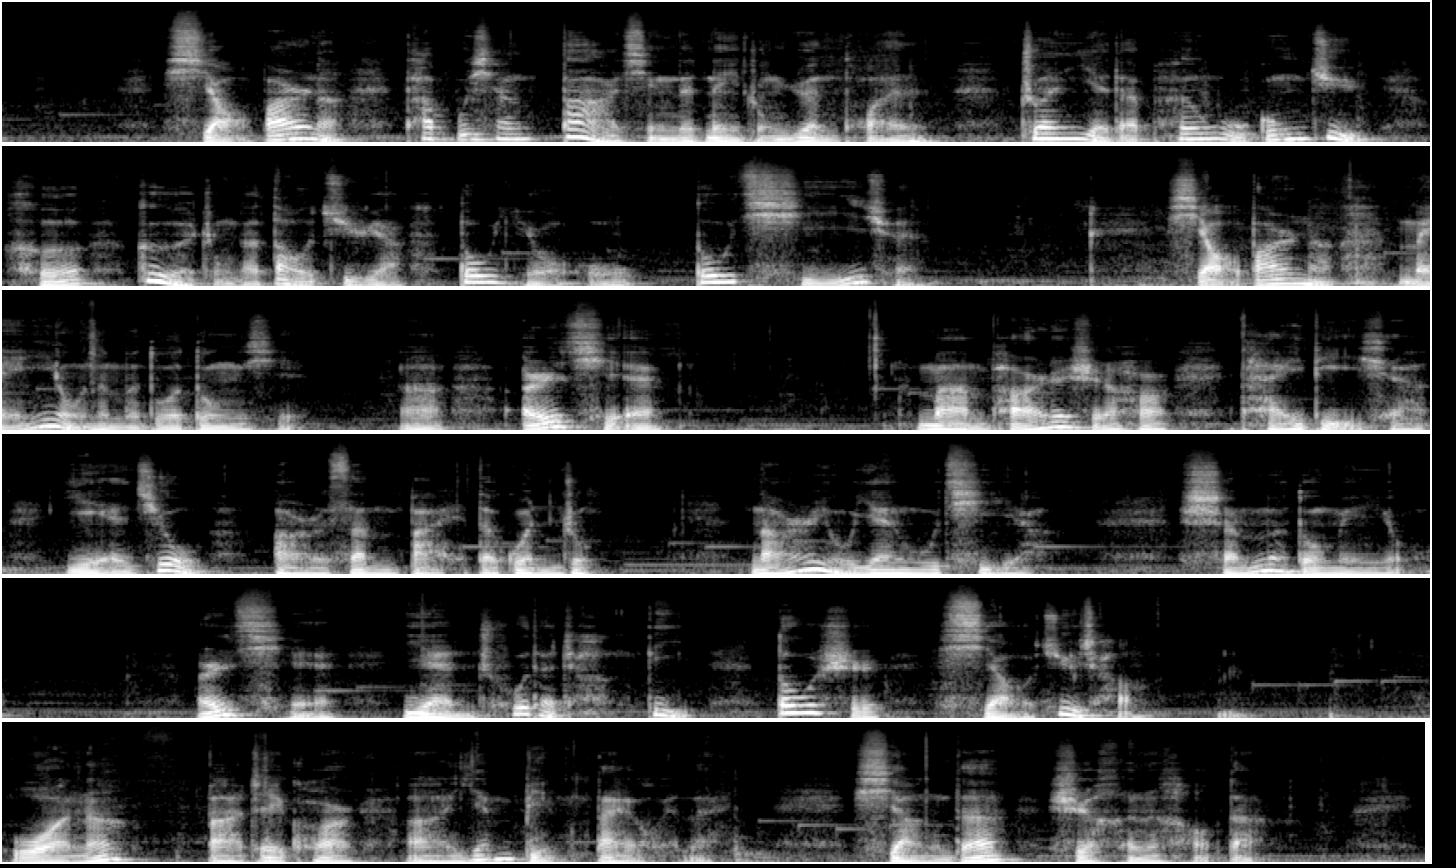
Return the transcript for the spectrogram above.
小班呢，它不像大型的那种院团，专业的喷雾工具和各种的道具啊都有，都齐全。小班呢，没有那么多东西啊，而且满盘的时候，台底下。也就二三百的观众，哪儿有烟雾器呀？什么都没有，而且演出的场地都是小剧场。我呢，把这块啊烟饼带回来，想的是很好的。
